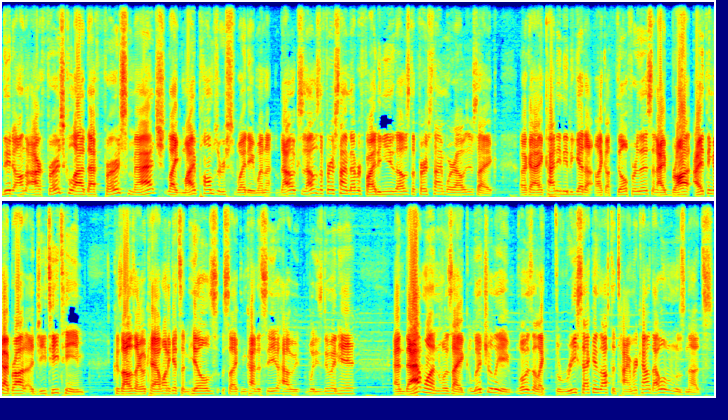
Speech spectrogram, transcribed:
Dude, on our first collab, that first match, like my palms were sweaty when I, that was that was the first time ever fighting you. That was the first time where I was just like, okay, I kind of need to get a like a feel for this, and I brought, I think I brought a GT team because I was like, okay, I want to get some heals so I can kind of see how what he's doing here. And that one was like literally, what was it, like three seconds off the timer count? That one was nuts.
